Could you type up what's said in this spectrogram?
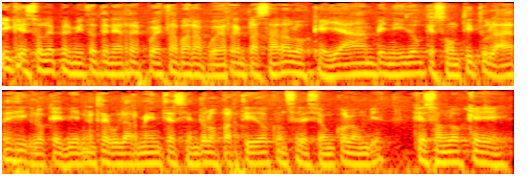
y que eso le permita tener respuesta para poder reemplazar a los que ya han venido, que son titulares y los que vienen regularmente haciendo los partidos con Selección Colombia, que son los que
